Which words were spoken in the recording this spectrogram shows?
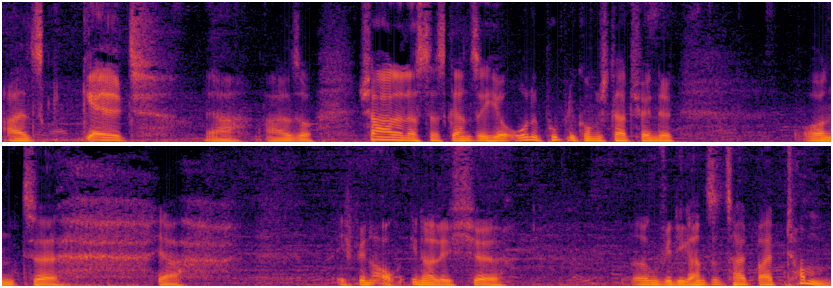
als Geld. Ja, also schade, dass das Ganze hier ohne Publikum stattfindet. Und äh, ja, ich bin auch innerlich äh, irgendwie die ganze Zeit bei Tom.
